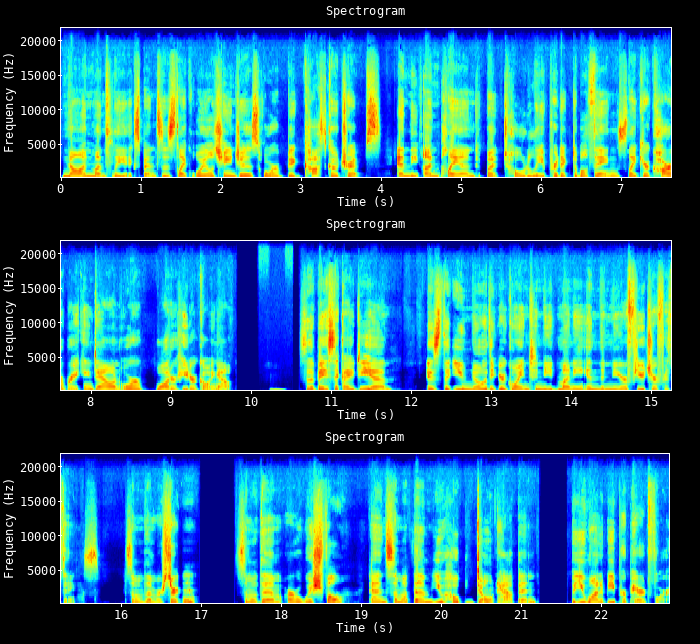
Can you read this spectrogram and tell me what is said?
non monthly expenses like oil changes or big Costco trips, and the unplanned but totally predictable things like your car breaking down or water heater going out. Hmm. So the basic idea is that you know that you're going to need money in the near future for things. Some of them are certain, some of them are wishful, and some of them you hope don't happen, but you want to be prepared for.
